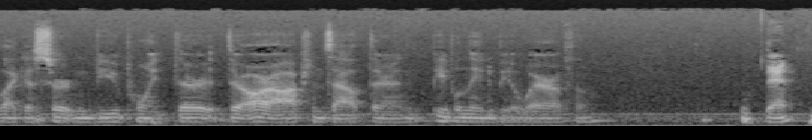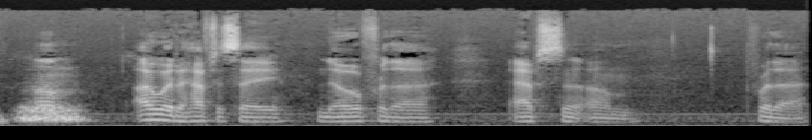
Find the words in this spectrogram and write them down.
like a certain viewpoint. There there are options out there, and people need to be aware of them. Dan? um, I would have to say no for the absent um, for the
